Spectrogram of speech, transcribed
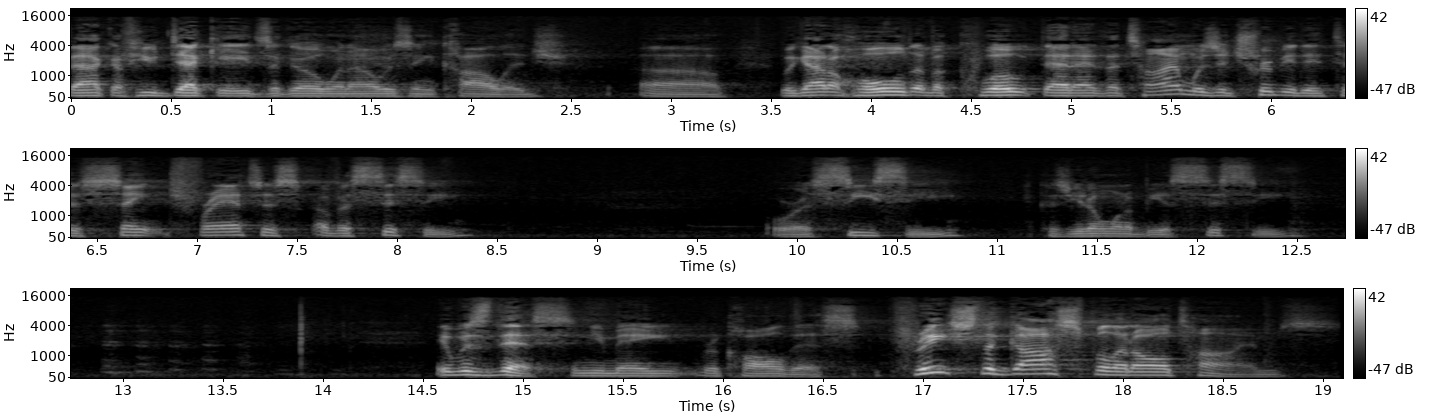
back a few decades ago when I was in college uh, we got a hold of a quote that at the time was attributed to St. Francis of Assisi, or Assisi, because you don't want to be a sissy. It was this, and you may recall this Preach the gospel at all times,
